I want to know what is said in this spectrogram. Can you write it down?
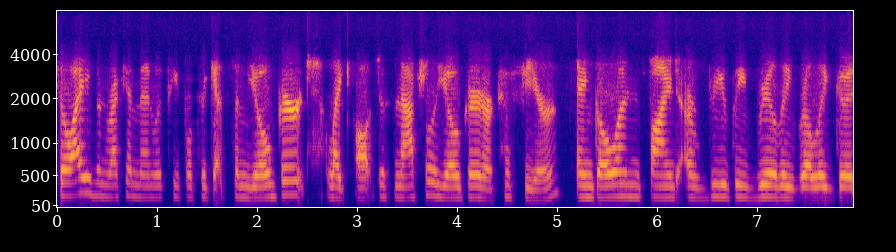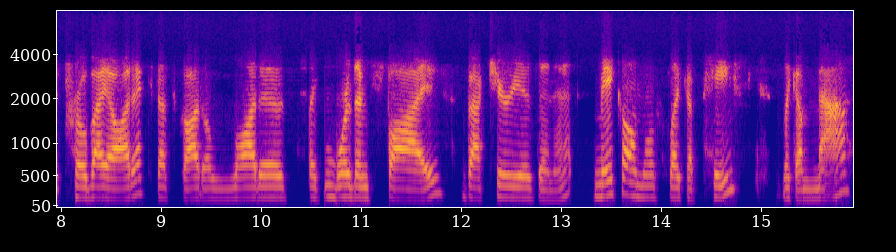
So I even recommend with people to get some yogurt, like all, just natural yogurt or kefir, and go and find a really, really, really good probiotic that's got a lot of, like more than five bacterias in it. Make almost like a paste, like a mask,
